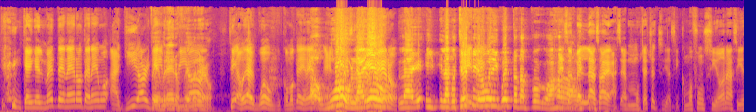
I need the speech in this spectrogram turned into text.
que en el mes de enero tenemos a GR Gaming Febrero, febrero. Sí, wow, ¿cómo que enero? Oh, wow, la gueo. y, la cuestión es que yo no me di cuenta tampoco. eso es verdad, ¿sabes? muchachos, así como funciona, así,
